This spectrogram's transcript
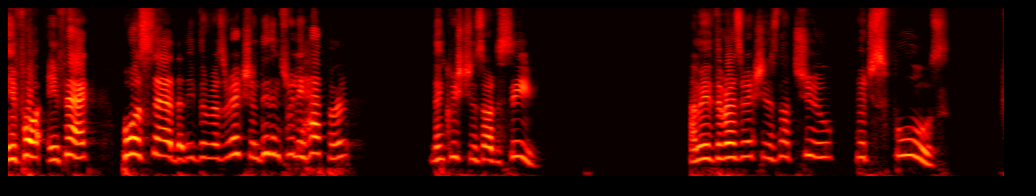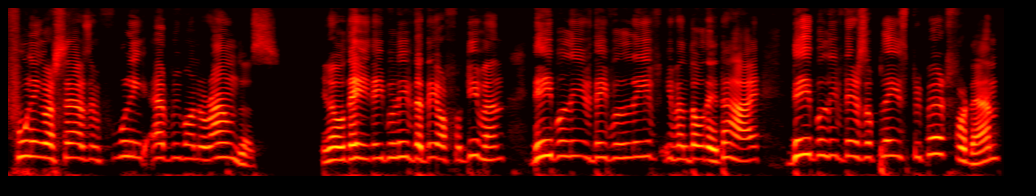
In, in fact, Paul said that if the resurrection didn't really happen, then Christians are deceived. I mean, if the resurrection is not true, we're just fools, fooling ourselves and fooling everyone around us. You know, they, they believe that they are forgiven. They believe they will live even though they die. They believe there's a place prepared for them.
